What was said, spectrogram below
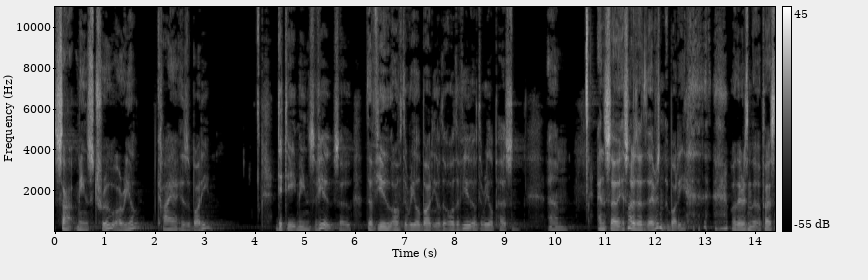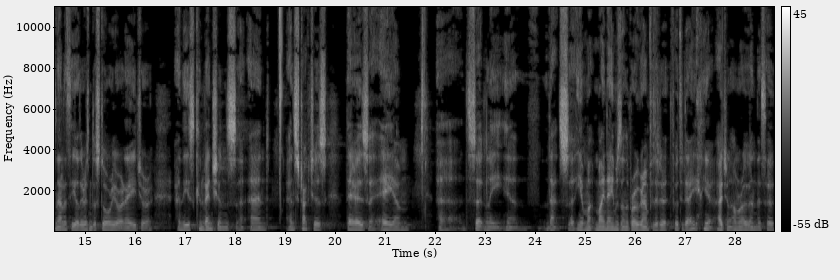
Sa means true or real. Kaya is a body. Ditthi means view, so the view of the real body or the, or the view of the real person. Um, and so it's not as though there isn't a body, or there isn't a personality, or there isn't a story or an age, or and these conventions uh, and and structures, there's a, um, uh, certainly that's uh, my, my, name is on the program for today, for today Ajahn Amaro, and the, so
